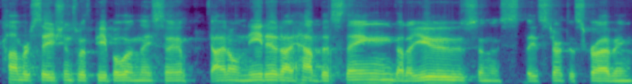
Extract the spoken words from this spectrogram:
conversations with people, and they say, "I don't need it. I have this thing that I use," and they start describing,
